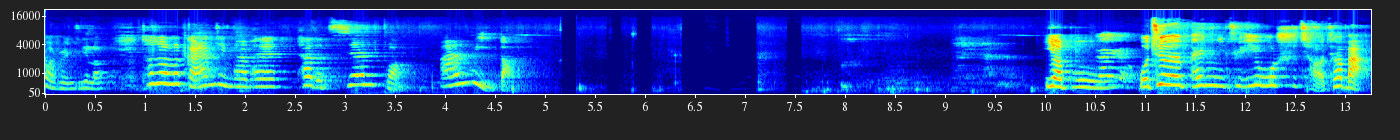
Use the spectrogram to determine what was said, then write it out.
花生气了，陶小乐赶紧拍拍他的肩膀。安利道：“要不我去陪你去医务室瞧瞧吧？”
